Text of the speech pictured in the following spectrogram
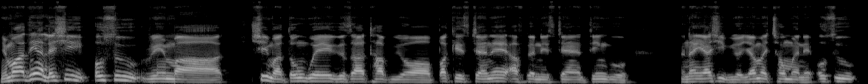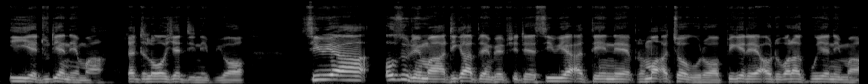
မြန်မာအသင်းကလက်ရှိအုပ်စုရင်းမှာရှေ့မှာ၃ပွဲကစားထားပြီးတော့ပါကစ္စတန်နဲ့အာဖဂန်နစ္စတန်အသင်းကိုအနိုင်ရရှိပြီးတော့ရမှတ်6မှတ်နဲ့အုပ်စု E ရဲ့ဒုတိယနေရာမှာလက်တလောရက်တည်နေပြီးတော့စီးရီးယားအုပ်စုရင်းမှာအဓိကပြိုင်ပွဲဖြစ်တဲ့စီးရီးယားအသင်းနဲ့ပထမအကြော့ကိုတော့ပြီးခဲ့တဲ့အောက်တိုဘာလ9ရက်နေ့မှာ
